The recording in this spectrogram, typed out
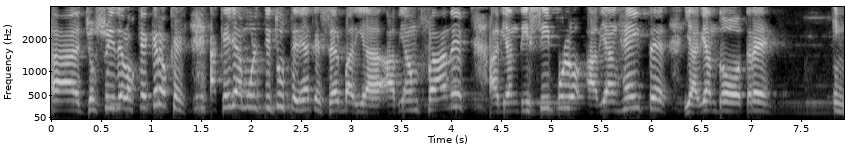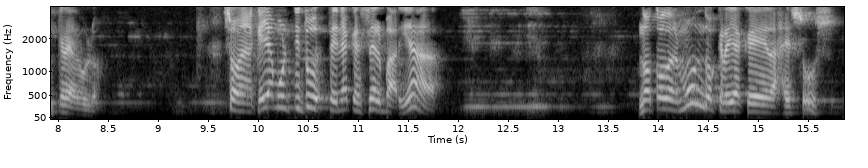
Ah, yo soy de los que creo que aquella multitud tenía que ser variada. Habían fans, habían discípulos, habían haters y habían dos o tres incrédulos. So, en aquella multitud tenía que ser variada. No todo el mundo creía que era Jesús.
